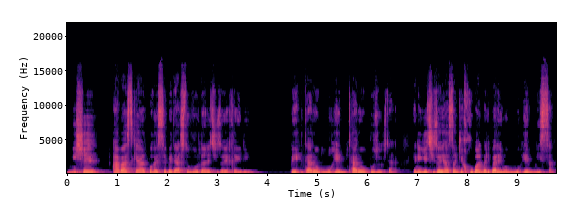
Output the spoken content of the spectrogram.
میشه عوض کرد با حس به دست آوردن چیزهای خیلی بهتر و مهمتر و بزرگتر. یعنی یه چیزایی هستن که خوبن ولی برای ما مهم نیستن.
